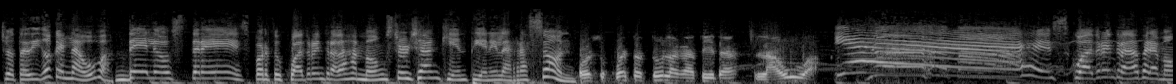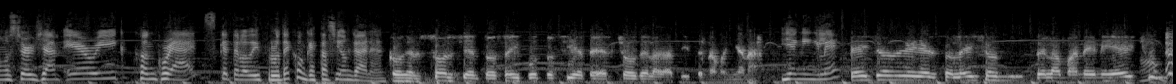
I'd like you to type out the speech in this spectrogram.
Yo te digo que es la uva. De los tres, por tus cuatro entradas a Monster Jam, ¿quién tiene la razón? por supuesto tú, la gatita, la uva. Yes! Cuatro entradas para Monster Jam. Eric, congrats. Que te lo disfrutes. ¿Con qué estación ganan? Con el sol 106.7, el show de la gatita en la mañana. ¿Y en inglés? Station de Isolation de la Maneniation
